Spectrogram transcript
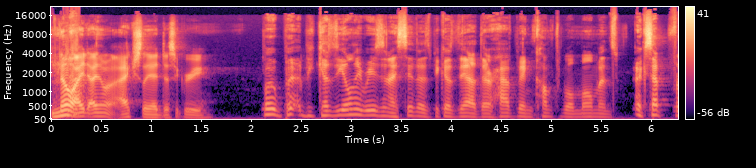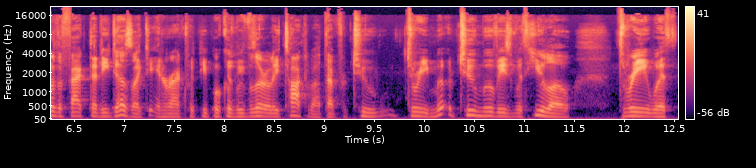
No, I, I don't actually. I disagree. But, but because the only reason I say that is because yeah, there have been comfortable moments, except for the fact that he does like to interact with people. Because we've literally talked about that for two, three, two movies with Hulot, three with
